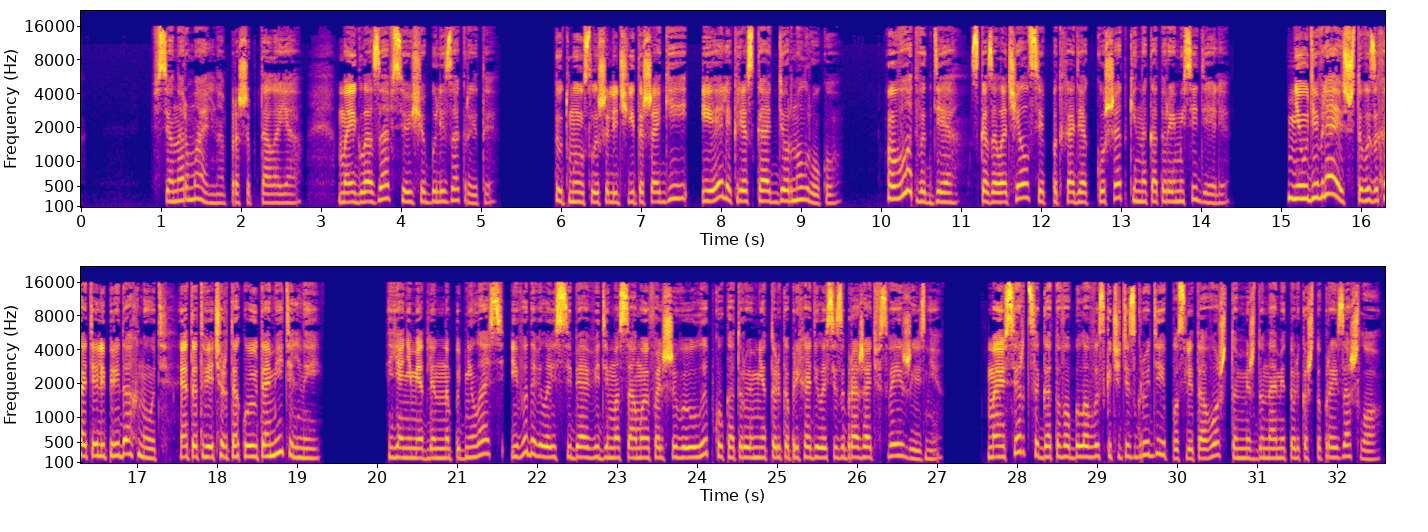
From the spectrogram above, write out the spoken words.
«Все нормально», — прошептала я. Мои глаза все еще были закрыты. Тут мы услышали чьи-то шаги, и Элик резко отдернул руку. «Вот вы где», — сказала Челси, подходя к кушетке, на которой мы сидели. «Не удивляюсь, что вы захотели передохнуть. Этот вечер такой утомительный». Я немедленно поднялась и выдавила из себя, видимо, самую фальшивую улыбку, которую мне только приходилось изображать в своей жизни. Мое сердце готово было выскочить из груди после того, что между нами только что произошло.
